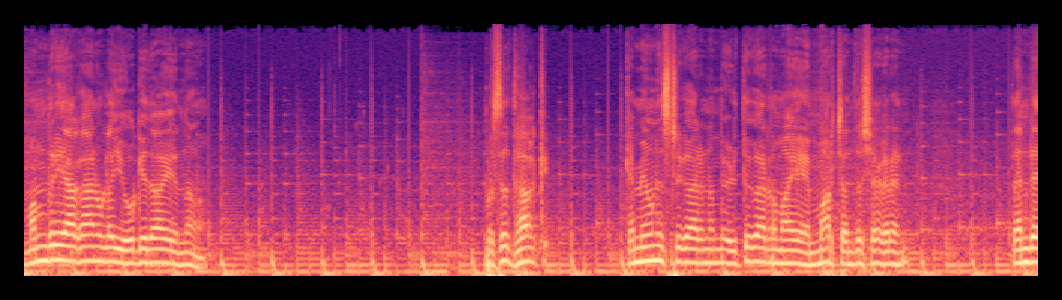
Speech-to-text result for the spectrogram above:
മന്ത്രിയാകാനുള്ള യോഗ്യത എന്ന് പ്രസിദ്ധ കമ്മ്യൂണിസ്റ്റുകാരനും എഴുത്തുകാരനുമായ എം ആർ ചന്ദ്രശേഖരൻ തന്റെ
